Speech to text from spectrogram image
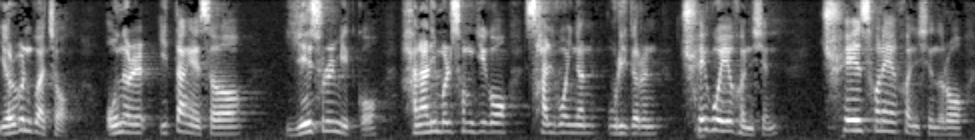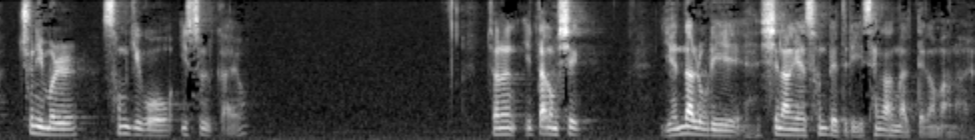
여러분과 저 오늘 이 땅에서 예수를 믿고 하나님을 섬기고 살고 있는 우리들은 최고의 헌신, 최선의 헌신으로 주님을 섬기고 있을까요? 저는 이땅 음식 옛날 우리 신앙의 선배들이 생각날 때가 많아요.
